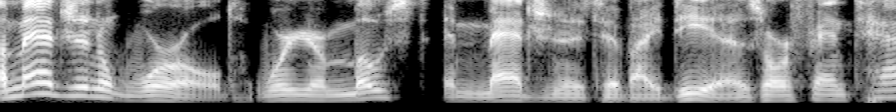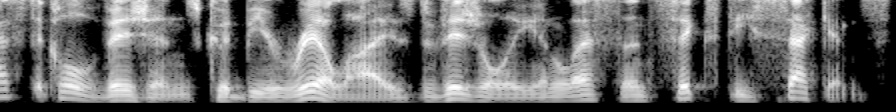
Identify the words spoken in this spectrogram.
Imagine a world where your most imaginative ideas or fantastical visions could be realized visually in less than 60 seconds.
